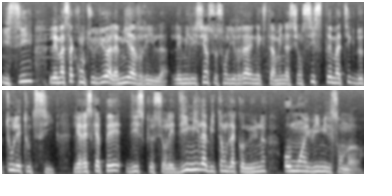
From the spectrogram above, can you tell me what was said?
Ici, les massacres ont eu lieu à la mi-avril. Les miliciens se sont livrés à une extermination systématique de tous les Tutsis. Les rescapés disent que sur les 10 000 habitants de la commune, au moins 8 000 sont morts.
